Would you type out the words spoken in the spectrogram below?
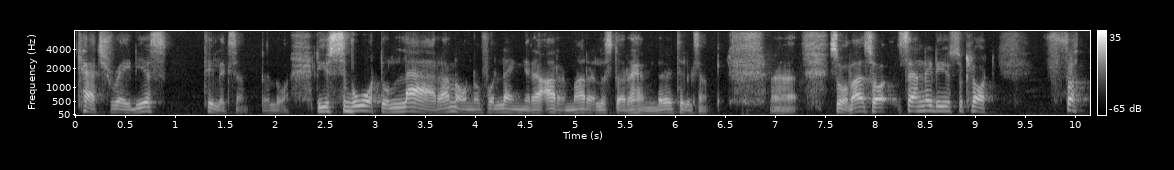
catch radius till exempel. Då. Det är ju svårt att lära någon att få längre armar eller större händer till exempel. Eh, så, va? Så, sen är det ju såklart fötter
